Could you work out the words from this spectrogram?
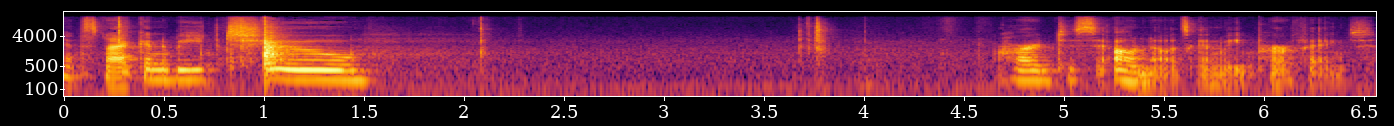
it's not going to be too hard to see. Oh no, it's going to be perfect.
